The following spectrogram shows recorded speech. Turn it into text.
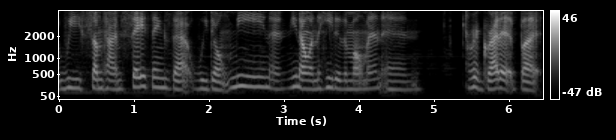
We sometimes say things that we don't mean and, you know, in the heat of the moment and regret it. But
